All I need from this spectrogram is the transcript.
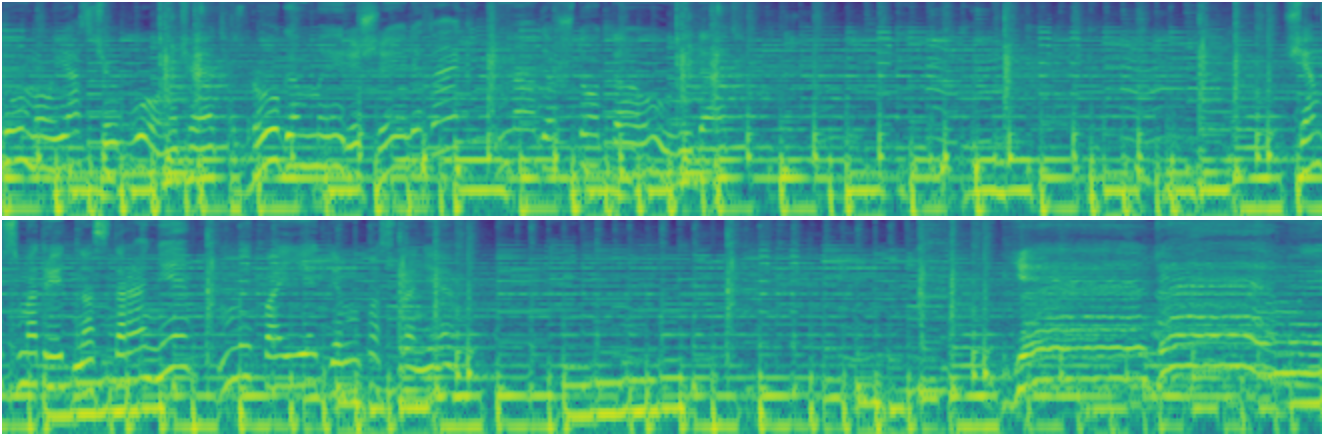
Думал я с чего начать С другом мы решили так надо что-то увидать. Чем смотреть на стороне Мы поедем по стране. Едем мы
